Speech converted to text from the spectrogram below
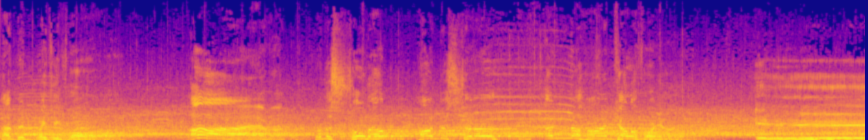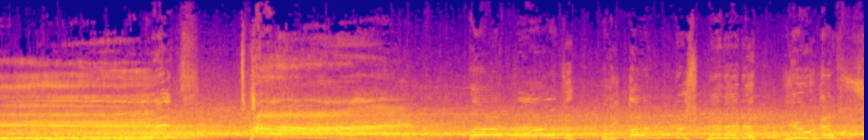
have been waiting for. Live from the sold-out Honda Center in Anaheim, California. It's time! Five rounds for the undisputed UFC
